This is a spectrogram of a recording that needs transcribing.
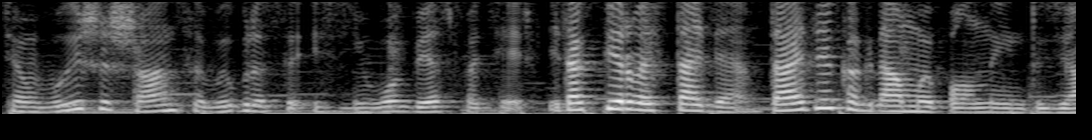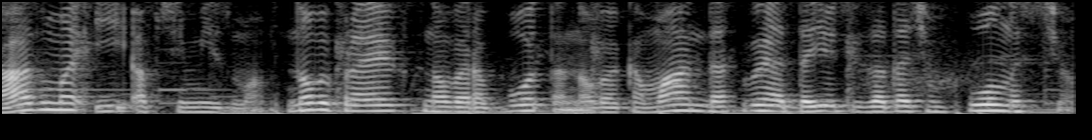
тем выше шансы выбраться из него без потерь. Итак, первая стадия. Стадия, когда мы полны энтузиазма и оптимизма. Новый проект, новая работа, новая команда, вы отдаете задачам полностью,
